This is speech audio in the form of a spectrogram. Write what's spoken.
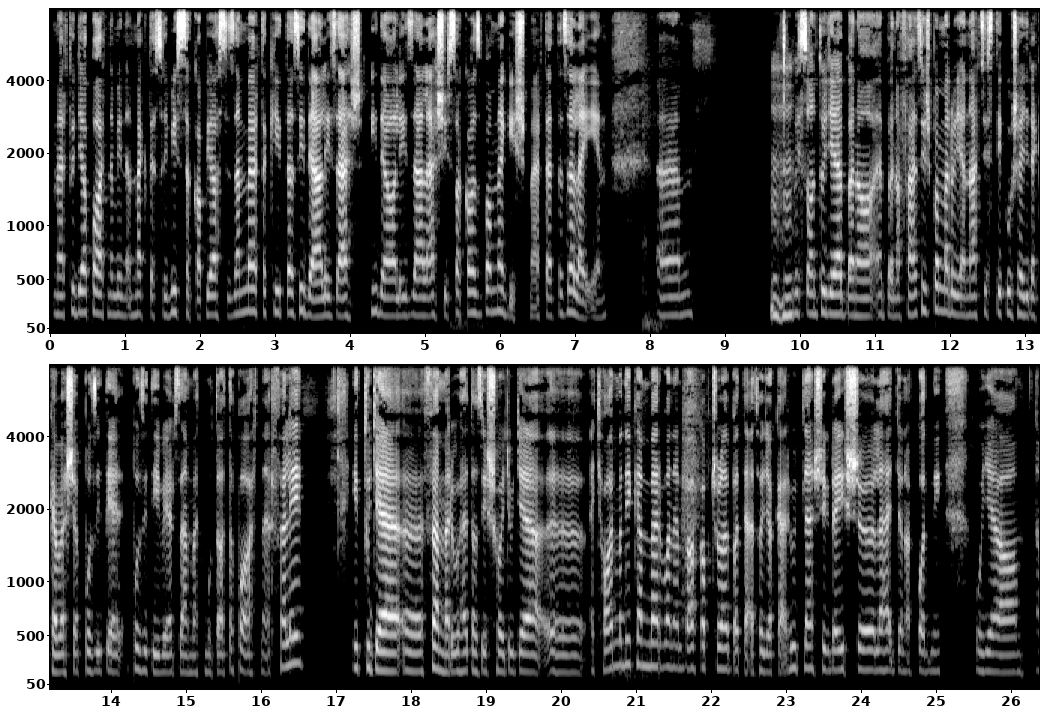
mert ugye a partner mindent megtesz, hogy visszakapja azt az embert, akit az idealizás, idealizálási szakaszban megismert, tehát az elején. Uh-huh. Viszont ugye ebben a, ebben a fázisban, mert ugye a narcisztikus egyre kevesebb pozitív, pozitív érzelmet mutat a partner felé, itt ugye felmerülhet az is, hogy ugye egy harmadik ember van ebbe a kapcsolatban, tehát hogy akár hűtlenségre is lehet gyanakodni ugye a, a,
